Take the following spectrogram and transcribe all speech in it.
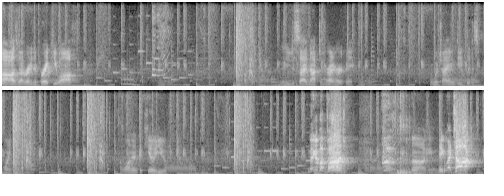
Oh, I was about ready to break you off. And then you decide not to try to hurt me. For which I am deeply disappointed. I wanted to kill you. Make it my punch! Oh, make my talk!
